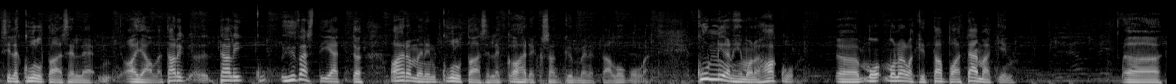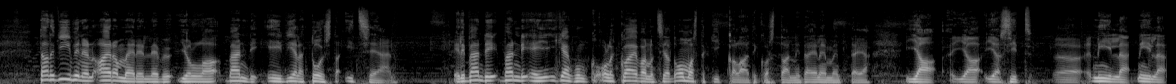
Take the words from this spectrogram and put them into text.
sille kultaiselle ajalle. Tämä oli, tää oli hyvästi jättö Iron Manin kultaiselle 80-luvulle. Kunnianhimoinen haku, ö, mo- monellakin tapaa tämäkin. Ö, Tämä oli viimeinen Iron Maiden levy, jolla bändi ei vielä toista itseään Eli bändi, bändi ei ikään kuin ole kaivannut sieltä omasta kikkalaatikostaan niitä elementtejä ja, ja, ja sit äh, niillä, niillä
